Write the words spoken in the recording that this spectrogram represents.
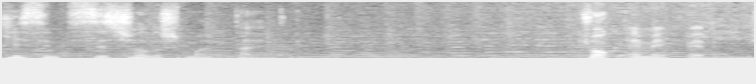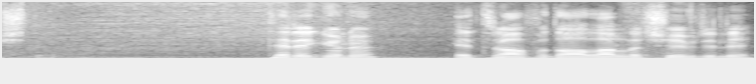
kesintisiz çalışmaktaydı. Çok emek verilmişti. Tere Gölü etrafı dağlarla çevrili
